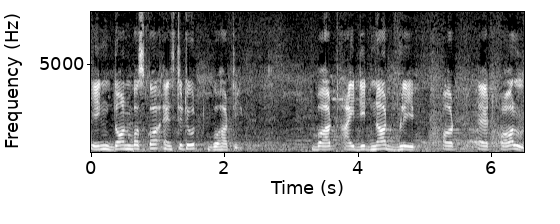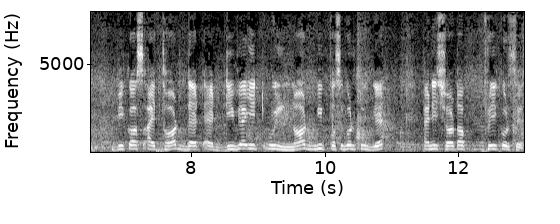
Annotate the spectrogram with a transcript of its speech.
in Don Bosco Institute, Guwahati. But I did not believe or at all because I thought that at DBI it will not be possible to get any sort of free courses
